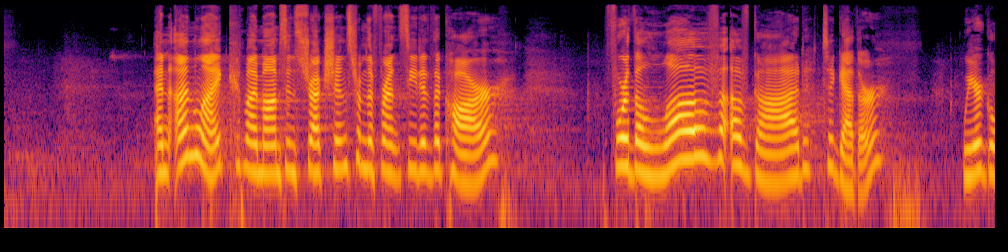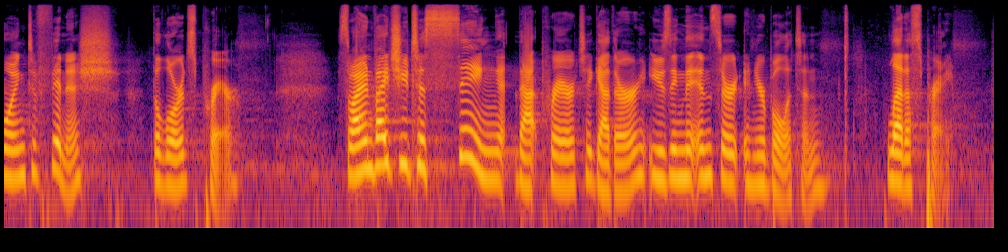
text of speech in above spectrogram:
And unlike my mom's instructions from the front seat of the car, for the love of God together, we are going to finish the Lord's Prayer. So I invite you to sing that prayer together using the insert in your bulletin. Let us pray.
